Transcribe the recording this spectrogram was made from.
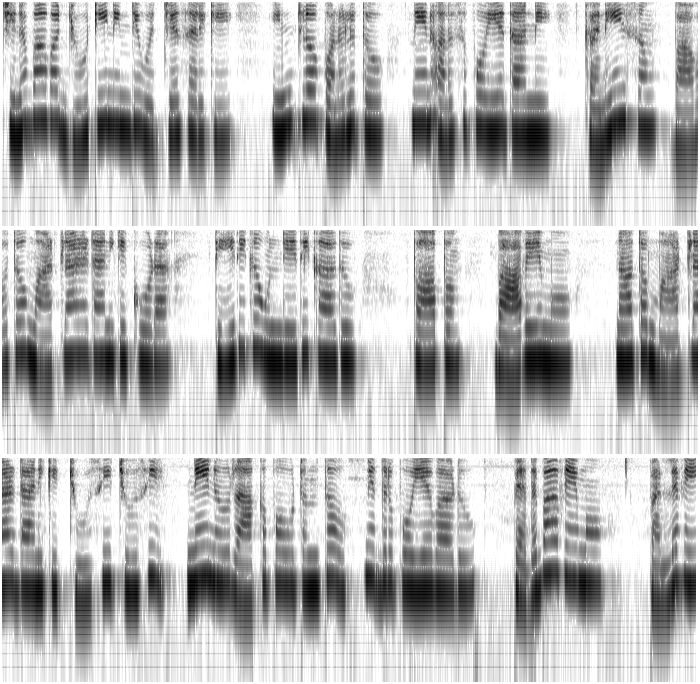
చిన్నబావ డ్యూటీ నుండి వచ్చేసరికి ఇంట్లో పనులతో నేను అలసిపోయేదాన్ని. కనీసం బావతో మాట్లాడటానికి కూడా తీరిక ఉండేది కాదు. పాపం బావేమో నాతో మాట్లాడడానికి చూసి చూసి నేను రాకపోవటంతో నిద్రపోయేవాడు. పెదబావేమో పల్లవి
